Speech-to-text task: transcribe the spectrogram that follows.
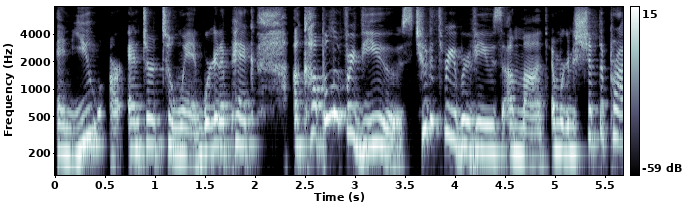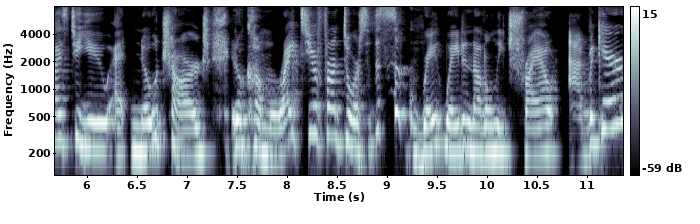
and you are entered to win. We're going to pick a couple of reviews, two to three reviews a month, and we're going to ship the prize to you at no charge. It'll come right to your front door. So, this is a great way to not only try out Advocare,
